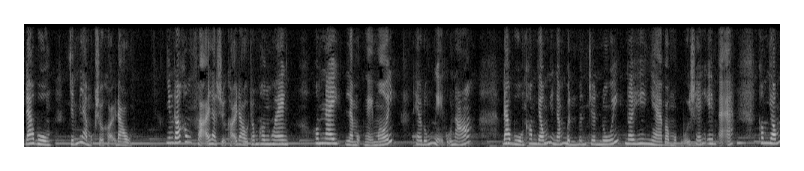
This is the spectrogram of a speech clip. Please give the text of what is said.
đau buồn chính là một sự khởi đầu nhưng đó không phải là sự khởi đầu trong hân hoan Hôm nay là một ngày mới, theo đúng nghĩa của nó. Đau buồn không giống như ngắm bình minh trên núi, nơi hiên nhà vào một buổi sáng êm ả. Không giống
